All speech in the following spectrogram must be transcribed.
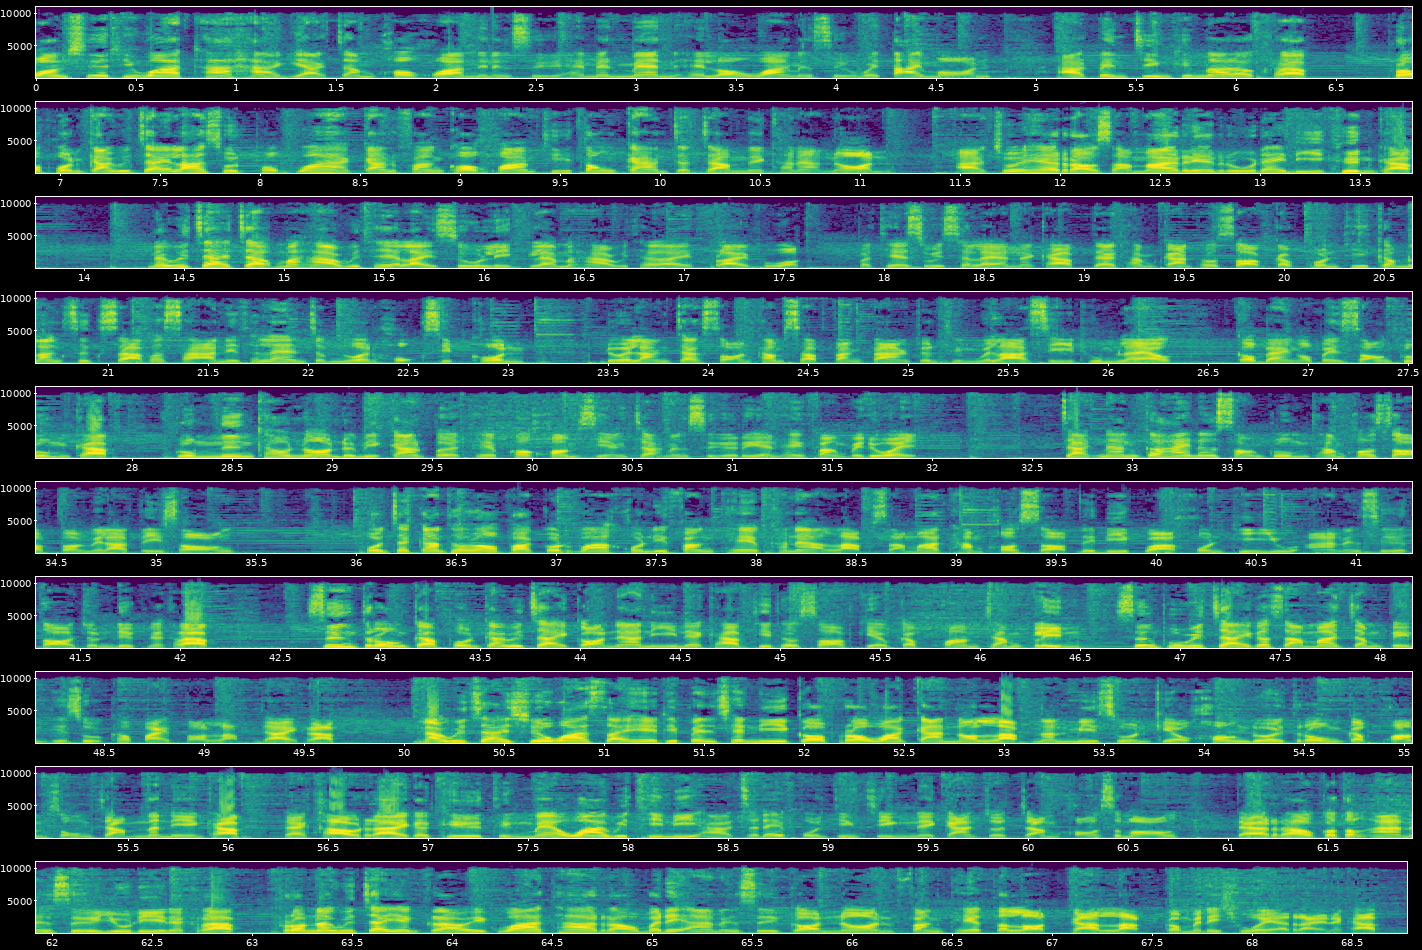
ความเชื่อที่ว่าถ้าหากอยากจำข้อความในหนังสือให้แม่น ๆ ให้ลองวางหนังสือไว้ใต้หมอน อาจเป็นจริงขึ้นมาแล้วครับ เพราะผลการวิจัยล่าสุดพบว่าการฟังข้อความที่ต้องการจะจำในขณะนอน อาจช่วยให้เราสามารถเรียนรู้ได้ดีขึ้นครับ นักวิจัยจากมหาวิทยาลัยซูริก และมหาวิทยาลัยฟรายบวก ประเทศสวิตเซอร์แลนด์นะครับได้ทำการทดสอบกับคนที่กำลังศึกษาภาษาเนเธอร์แลนด์จำนวน 60 คน โดยหลังจากสอนคำศัพท์ต่างๆ จนถึงเวลา4ทุ่มแล้ว ก็แบ่งออกเป็น 2 กลุ่มครับ กลุ่มหนึ่งเข้านอนโดยมีการเปิดเทปข้อความเสียงจากหนังสือเรียนให้ฟังไปด้วย จากนั้นก็ให้ทั้งสองกลุ่มทำข้อสอบตอนเวลาตีสองผลจากการทดลองปรากฏว่าคนที่ฟังเทปขณะหลับสามารถทำข้อสอบได้ดีกว่าคนที่อยู่อ่านหนังสือต่อจนดึกนะครับ ซึ่งตรงกับผลการวิจัยก่อนหน้านี้นะครับที่ทดสอบเกี่ยวกับความจำกลิ่น ซึ่งผู้วิจัยก็สามารถจำกลิ่นที่สูดเข้าไปตอนหลับได้ครับ นักวิจัยเชื่อว่าสาเหตุที่เป็นเช่นนี้ก็เพราะว่าการนอนหลับนั้นมีส่วนเกี่ยวข้องโดยตรงกับความทรงจำนั่นเองครับ แต่ข่าวร้ายก็คือถึงแม้ว่าวิธีนี้อาจจะได้ผลจริง ๆ ในการจดจำของสมอง แต่เราก็ต้องอ่านหนังสืออยู่ดีนะครับ เพราะนักวิจัยยังกล่าวอีกว่าถ้าเราไม่ได้อ่านหนังสือก่อนนอน ฟังเทปตลอดการหลับก็ไม่ได้ช่วยอะไรนะครับ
